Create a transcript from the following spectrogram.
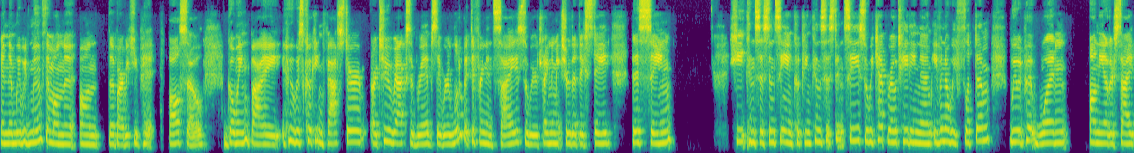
and then we would move them on the on the barbecue pit also going by who was cooking faster our two racks of ribs they were a little bit different in size so we were trying to make sure that they stayed the same heat consistency and cooking consistency. So we kept rotating them. Even though we flipped them, we would put one on the other side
